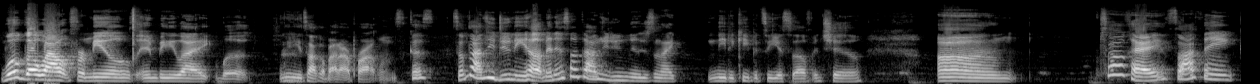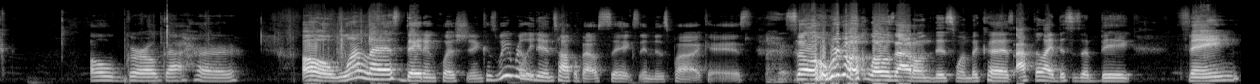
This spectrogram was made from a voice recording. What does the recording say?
we'll go out for meals and be like, look, we need to talk about our problems because sometimes you do need help, and then sometimes you do need to just like need to keep it to yourself and chill. Um. So okay, so I think old girl got her. Oh, one last dating question because we really didn't talk about sex in this podcast. So we're gonna close out on this one because I feel like this is a big thing.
